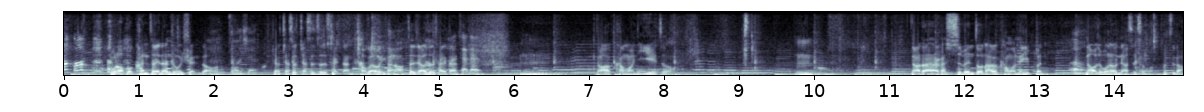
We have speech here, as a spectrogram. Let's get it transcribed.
我老婆看菜单怎么选，你知道吗？怎么选？假假设假设这是菜单，好，不要你看到，这叫这是菜单，菜单，嗯，然后看完一页之后，嗯，然后大概大概十分钟，他会看完那一本，嗯，然后我就问他你要吃什么，不知道，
